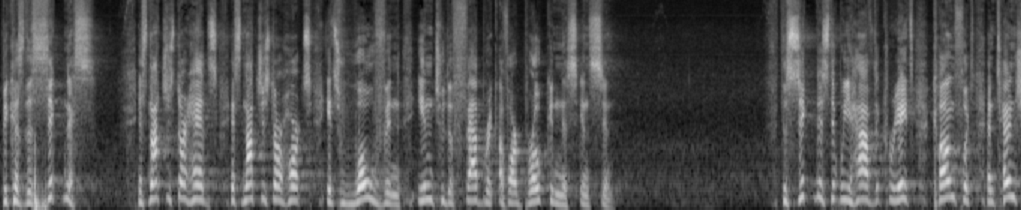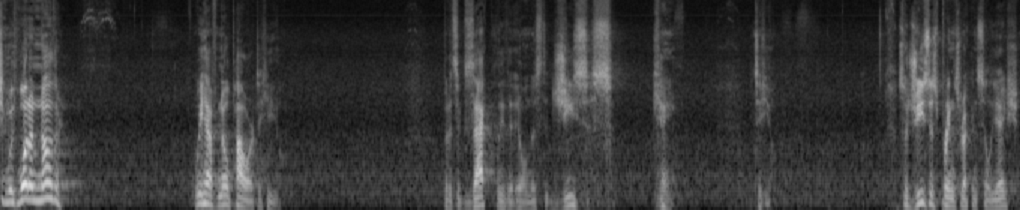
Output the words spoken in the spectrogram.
Because the sickness, it's not just our heads, it's not just our hearts, it's woven into the fabric of our brokenness in sin. The sickness that we have that creates conflict and tension with one another, we have no power to heal but it's exactly the illness that Jesus came to heal. So Jesus brings reconciliation.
